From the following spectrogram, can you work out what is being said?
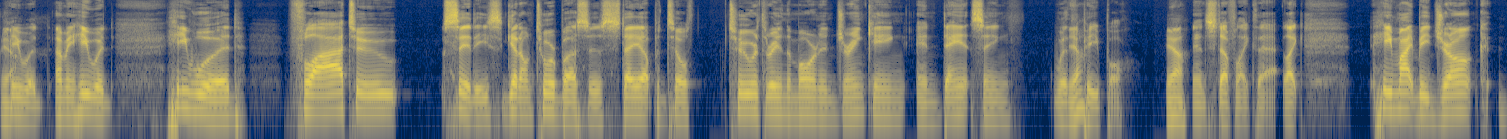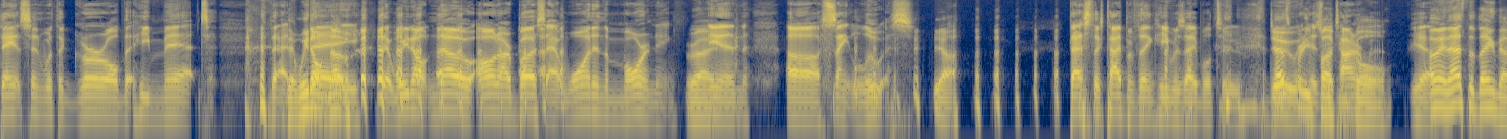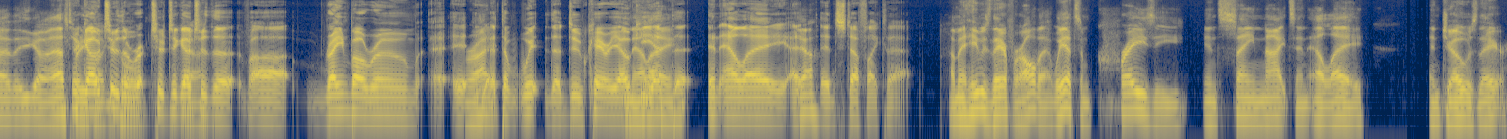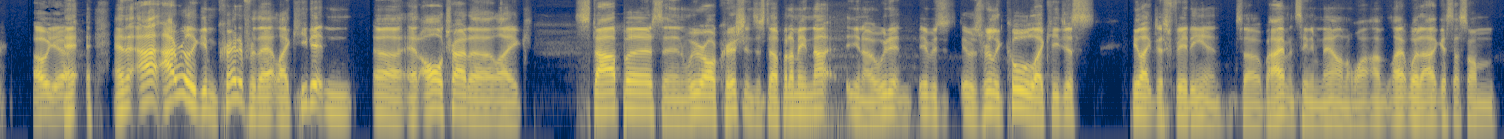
yeah. He would. I mean, he would. He would fly to cities, get on tour buses, stay up until two or three in the morning drinking and dancing with yeah. people. Yeah. and stuff like that. Like he might be drunk dancing with a girl that he met that, That we don't know. that we don't know on our bus at one in the morning Right. in uh, St. Louis. Yeah. That's the type of thing he was able to do That's in his retirement. cool. Yeah. I mean, that's the thing though. That you go. That's to go to the cool. r- to, to go Yeah. to the uh, Rainbow Room uh, it- Right. at the the do karaoke LA. at the in L.A. at- Yeah. and stuff like that. I mean, he was there for all that. We had some crazy, insane nights in L.A. and Joe was there. Oh yeah, and, and I, I really give him credit for that. Like he didn't uh, at all try to like stop us, and we were all Christians and stuff. But I mean, not you know, we didn't. It was it was really cool. Like he just he like just fit in. So, but I haven't seen him now in a while. I'm like, what I guess I saw him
